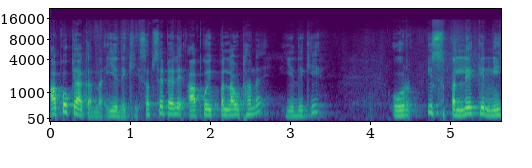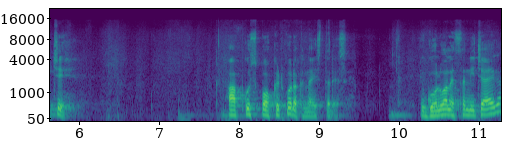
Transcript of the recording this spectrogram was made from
आपको क्या करना है? ये देखिए, सबसे पहले आपको एक पल्ला उठाना है। ये देखिए और इस पल्ले के नीचे आपको इस पॉकेट को रखना है इस तरह से। गोल वाला हिस्सा नीचे आएगा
